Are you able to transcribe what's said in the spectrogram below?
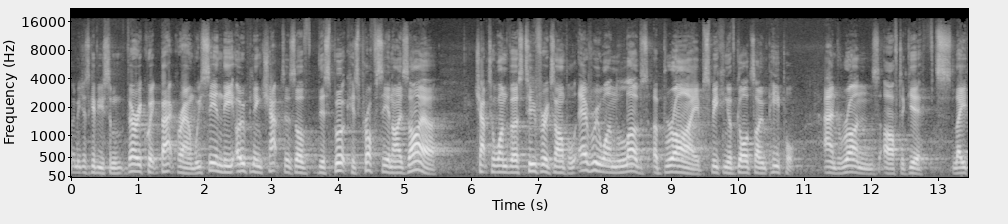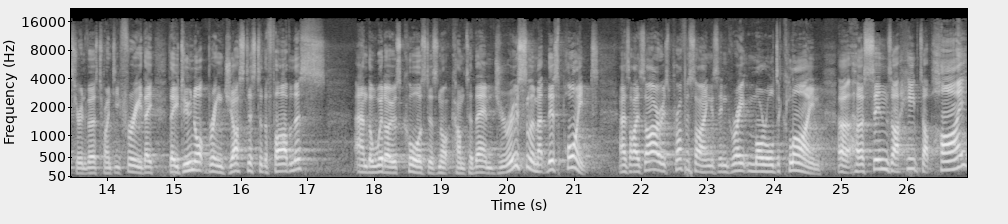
Let me just give you some very quick background. We see in the opening chapters of this book, his prophecy in Isaiah, Chapter 1, verse 2, for example, everyone loves a bribe, speaking of God's own people, and runs after gifts. Later in verse 23, they, they do not bring justice to the fatherless, and the widow's cause does not come to them. Jerusalem at this point, as Isaiah is prophesying, is in great moral decline. Uh, her sins are heaped up high,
